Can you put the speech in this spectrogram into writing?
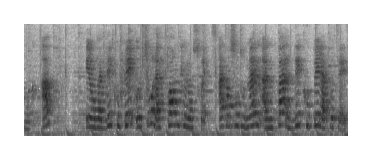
Donc hop et on va découper autour la forme que l'on souhaite. Attention tout de même à ne pas découper la prothèse.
